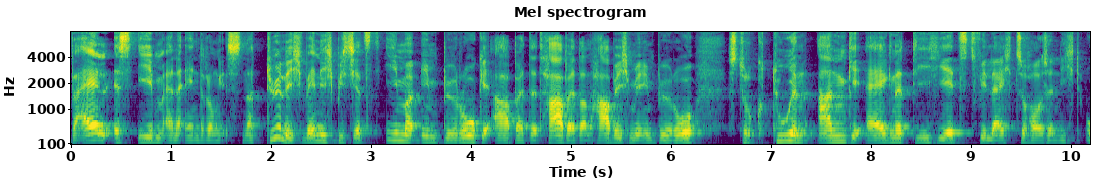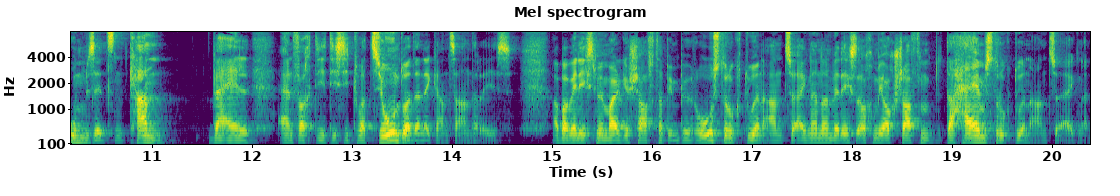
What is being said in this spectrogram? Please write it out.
weil es eben eine Änderung ist. Natürlich wenn ich bis jetzt immer im Büro gearbeitet habe, dann habe ich mir im Büro Strukturen angeeignet, die ich jetzt vielleicht zu Hause nicht umsetzen kann weil einfach die, die Situation dort eine ganz andere ist. Aber wenn ich es mir mal geschafft habe, im Büro Strukturen anzueignen, dann werde ich es auch mir auch schaffen, daheim Strukturen anzueignen.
